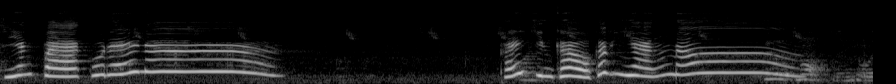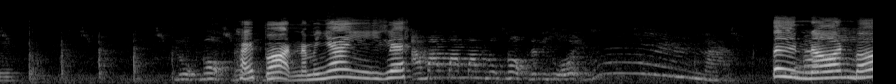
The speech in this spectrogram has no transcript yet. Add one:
เสียงปากกูได้นะใครกินข้าวกับหยังเนาะลูกนกถึงช่วยลูกนกใครป้อนนะไม่ง่ายอีกเลยเอามัมมัมมัมลูกนกเดินช่วยอืมน่ะ ตื่นนอนบ่อ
